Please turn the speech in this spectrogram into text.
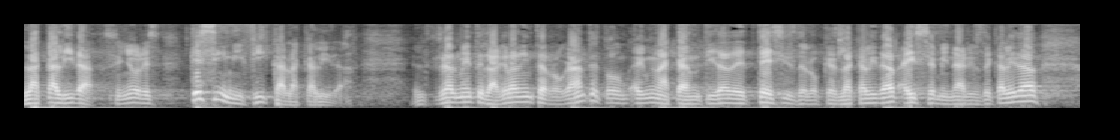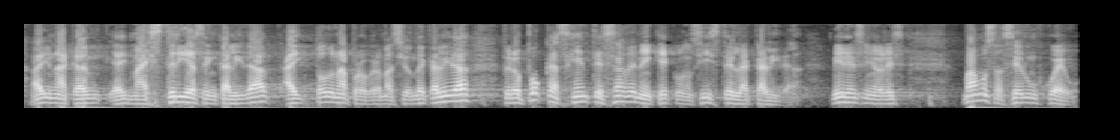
La calidad, señores, ¿qué significa la calidad? Realmente la gran interrogante, hay una cantidad de tesis de lo que es la calidad, hay seminarios de calidad, hay, maestrías en calidad, hay toda una programación de calidad, pero pocas gentes saben en qué consiste la calidad. Miren, señores, vamos a hacer un juego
